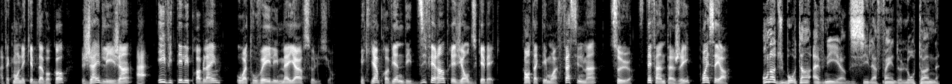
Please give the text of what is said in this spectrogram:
avec mon équipe d'avocats, j'aide les gens à éviter les problèmes ou à trouver les meilleures solutions. Mes clients proviennent des différentes régions du Québec. Contactez-moi facilement sur stéphanepagé.ca. On a du beau temps à venir d'ici la fin de l'automne.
